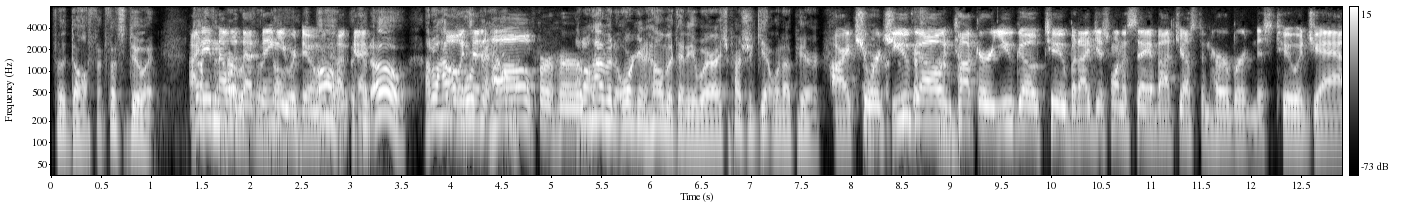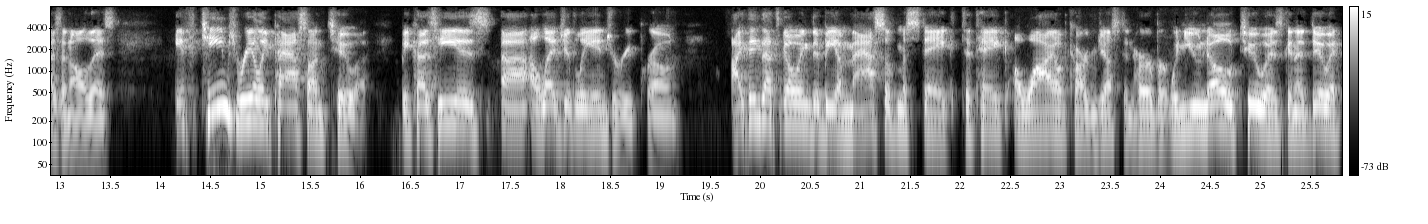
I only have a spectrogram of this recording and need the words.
for the Dolphins. Let's do it. I didn't Justin know what that thing you were doing. Oh, Okay. it's an O. I don't have Oh, an it's an helmet. O for her. I don't have an Oregon helmet anywhere. I should probably should get one up here. All right, Schwartz, you go, and Tucker, you go too. But I just want to say about Justin Herbert and this Tua Jazz and all this. If teams really pass on Tua because he is uh, allegedly injury prone, I think that's going to be a massive mistake to take a wild card in Justin Herbert when you know Tua is going to do it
